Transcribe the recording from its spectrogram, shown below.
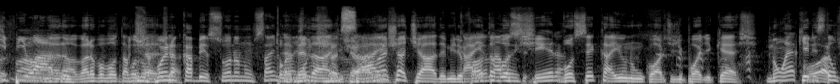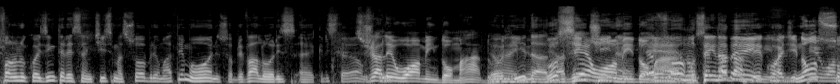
red pilado. Não, não, agora eu vou voltar pro Quando põe na cabeçona, não sai É mais. verdade, não é chateado, Emílio. Caiu Falta na você. lancheira. Você caiu num corte de podcast. Não é Que eles corte. estão falando coisas interessantíssimas sobre o matrimônio, sobre valores eh, cristãos. Você já leu O Homem Domado? Eu li da Você é um homem domado. Eu sou, não tem nada a ver com o Red Pill, Nós somos.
